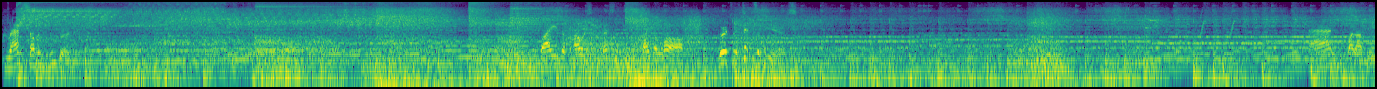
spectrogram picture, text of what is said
grand summon bluebird. By the powers invested in by the law, with Tits appears. what I mean,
